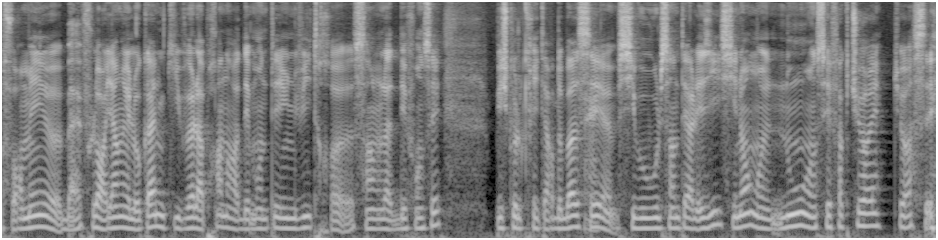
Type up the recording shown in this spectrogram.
former ben, Florian et Locan qui veulent apprendre à démonter une vitre sans la défoncer puisque le critère de base, c'est si vous vous le sentez, allez-y. Sinon, nous, on s'est facturé. Tu vois, c'est...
